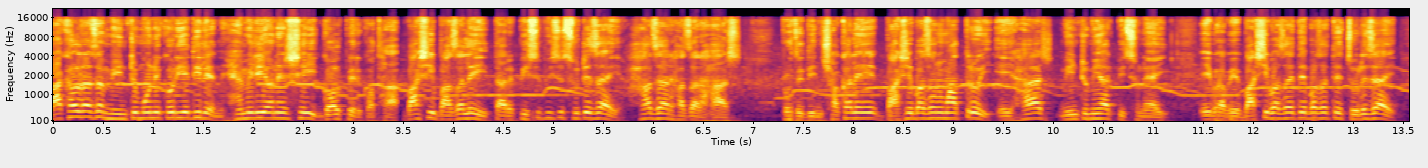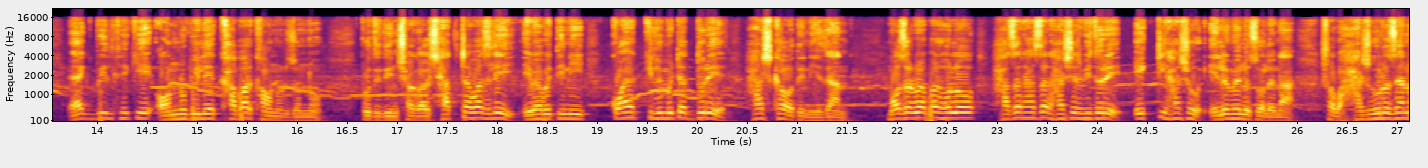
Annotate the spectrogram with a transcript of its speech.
রাখাল রাজা মিন্টু মনে করিয়ে দিলেন হ্যামিলিয়নের সেই গল্পের কথা। বাঁশি বাজালেই তার পিছু পিছু ছুটে যায় হাজার হাজার হাঁস। প্রতিদিন সকালে বাঁশি বাজানো মাত্রই এই হাঁস মিন্টু মিয়ার পিছু নেয়। এভাবে বাঁশি বাজাইতে বাজাতে চলে যায় এক বিল থেকে অন্য বিলে খাবার খাওয়ানোর জন্য। প্রতিদিন সকাল সাতটা বাজলেই এভাবে তিনি কয়েক কিলোমিটার দূরে হাঁস খাওয়াতে নিয়ে যান। মজার ব্যাপার হলো, হাজার হাজার হাঁসের ভিতরে একটি হাঁসও এলোমেলো চলে না। সব হাঁসগুলো যেন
